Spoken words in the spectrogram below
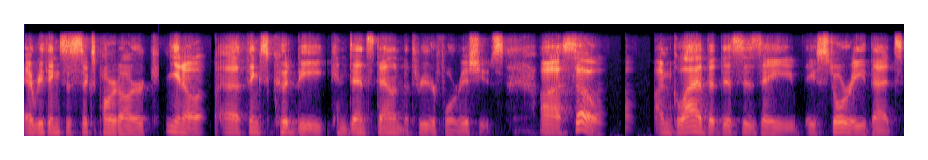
Everything's a six part arc. You know, uh, things could be condensed down to three or four issues. Uh, so I'm glad that this is a, a story that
